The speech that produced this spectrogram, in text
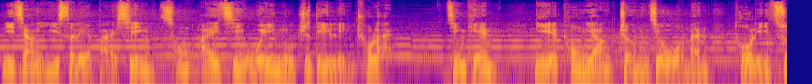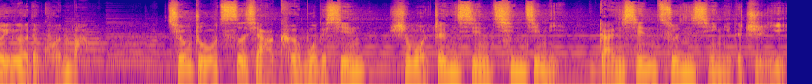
你将以色列百姓从埃及为奴之地领出来，今天你也同样拯救我们脱离罪恶的捆绑。求主赐下渴慕的心，使我真心亲近你，甘心遵行你的旨意。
